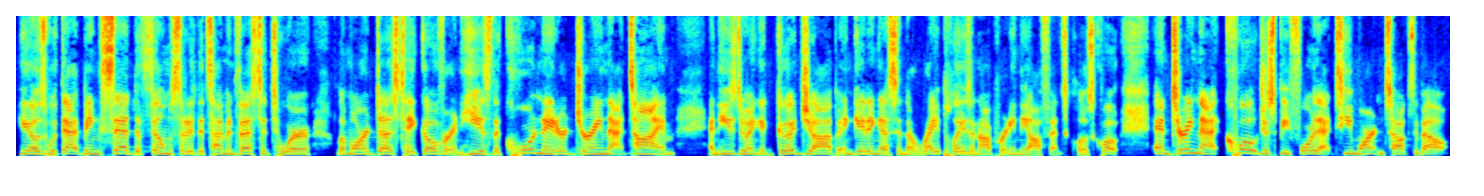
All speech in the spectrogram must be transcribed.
He goes, with that being said, the film study, the time invested to where Lamar does take over, and he is the coordinator during that time, and he's doing a good job in getting us in the right plays and operating the offense. Close quote. And during that quote, just before that, Tee Martin talked about.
